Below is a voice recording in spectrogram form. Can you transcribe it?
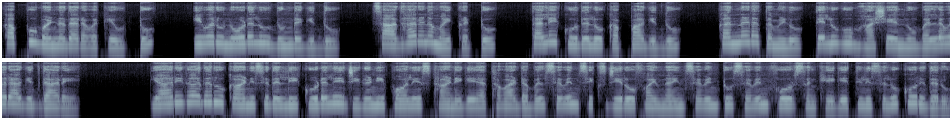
ಕಪ್ಪು ಬಣ್ಣದ ರವಕೆ ಉಟ್ಟು, ಇವರು ನೋಡಲು ದುಂಡಗಿದ್ದು, ಸಾಧಾರಣ ಮೈಕಟ್ಟು, ತಲೆ ಕೂದಲು ಕಪ್ಪಾಗಿದ್ದು, ಕನ್ನಡ ತಮಿಳು, ತೆಲುಗು ಭಾಷೆಯನ್ನು ಬಲ್ಲವರಾಗಿದ್ದಾರೆ. ಯಾರಿಗಾದರೂ ಕಾಣಿಸಿದಲ್ಲಿ ಕೂಡಲೇ ಜಿಗಣಿ ಪೊಲೀಸ್ ಠಾಣೆಗೆ ಅಥವಾ double seven six zero five nine seven two seven four ಸಂಖ್ಯೆಗೆ ತಿಳಿಸಲು ಕೋರಿದರು.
